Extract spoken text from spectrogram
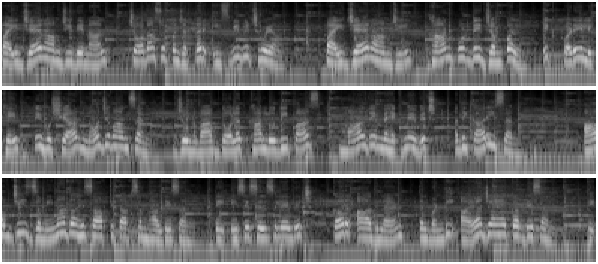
ਭਾਈ ਜੈ ਰਾਮ ਜੀ ਦੇ ਨਾਲ 1475 ਈਸਵੀ ਵਿੱਚ ਹੋਇਆ। ਭਾਈ ਜੈ ਰਾਮ ਜੀ ਖਾਨਪੁਰ ਦੇ ਜੰਪਲ, ਇੱਕ ਪੜ੍ਹੇ ਲਿਖੇ ਤੇ ਹੁਸ਼ਿਆਰ ਨੌਜਵਾਨ ਸਨ, ਜੋ ਨਵਾਬ ਦੌਲਤ ਖਾਨ ਲੋਧੀ ਪਾਸ ਮਾਲ ਦੇ ਮਹਿਕਮੇ ਵਿੱਚ ਅਧਿਕਾਰੀ ਸਨ। ਆਪ ਜੀ ਜ਼ਮੀਨਾਂ ਦਾ ਹਿਸਾਬ ਕਿਤਾਬ ਸੰਭਾਲਦੇ ਸਨ ਤੇ ਇਸੇ ਸਿਲਸਿਲੇ ਵਿੱਚ ਕਰ ਆਦ ਲੈਣ ਤਲਵੰਡੀ ਆਇਆ ਜਾਇਆ ਕਰਦੇ ਸਨ ਤੇ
